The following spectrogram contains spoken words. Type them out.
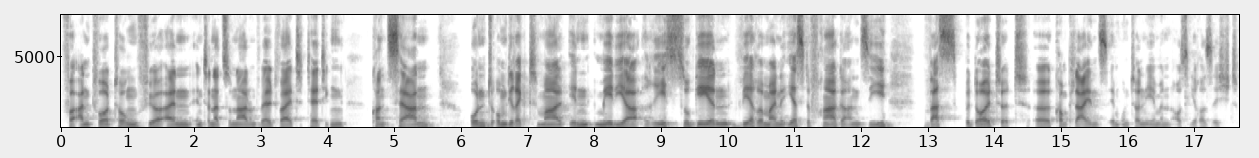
Verantwortung für einen international und weltweit tätigen Konzern. Und um direkt mal in Media Res zu gehen, wäre meine erste Frage an Sie. Was bedeutet äh, Compliance im Unternehmen aus Ihrer Sicht?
